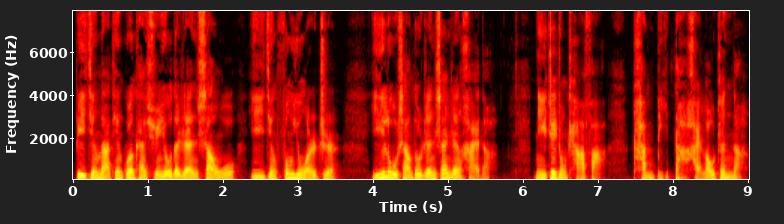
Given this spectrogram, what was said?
毕竟那天观看巡游的人上午已经蜂拥而至，一路上都人山人海的。”你这种查法堪比大海捞针呐！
